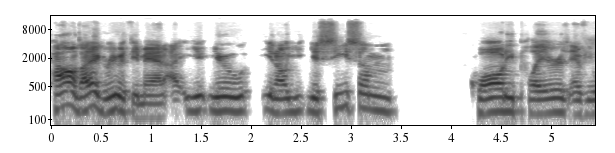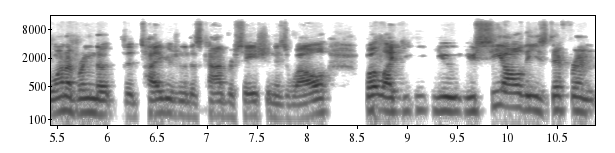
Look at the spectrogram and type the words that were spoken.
Collins, I agree with you, man. I, you, you, you know, you, you see some quality players, and if you want to bring the, the Tigers into this conversation as well, but like you, you see all these different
